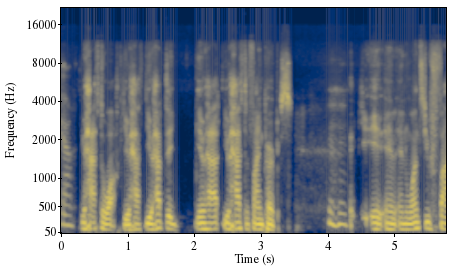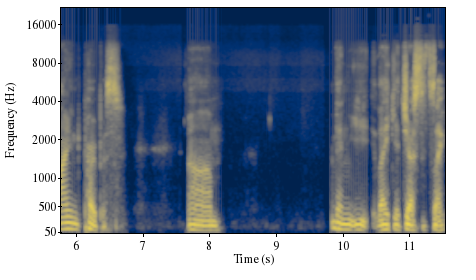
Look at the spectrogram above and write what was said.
Yeah. You have to walk. You have you have to you have you have to find purpose. hmm And and once you find purpose, um then you like it just it's like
